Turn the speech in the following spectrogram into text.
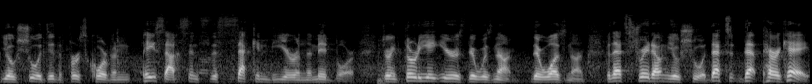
Yehoshua did the first Korban Pesach since the second year in the Midbar. During 38 years, there was none. There was none. But that's straight out in Yehoshua. That's that Parakeh.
